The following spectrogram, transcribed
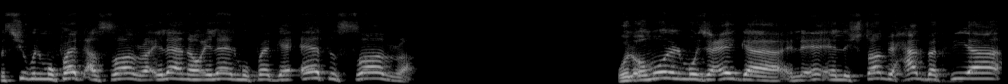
بس شوف المفاجأة السارة إلهنا وإله المفاجآت السارة. والأمور المزعجة اللي, اللي الشيطان بيحاربك فيها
